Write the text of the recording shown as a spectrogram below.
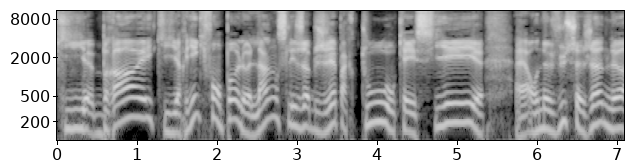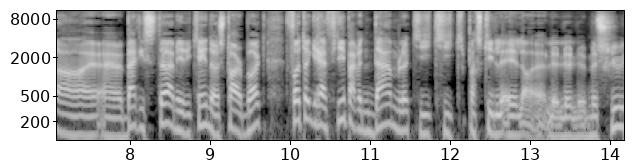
qui braillent, qui rien qu'ils font pas, là, lancent les objets partout au caissier. on a vu ce jeune là, un barista américain d'un Starbucks, photographié par une dame là, qui, qui, parce qu'il le le monsieur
